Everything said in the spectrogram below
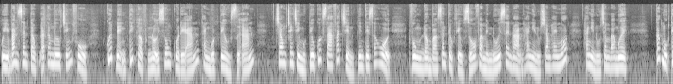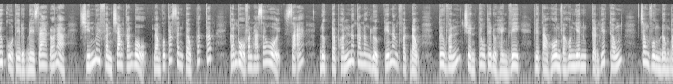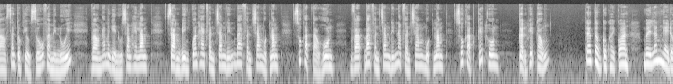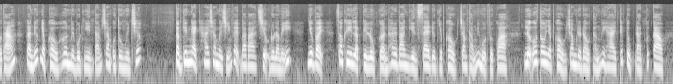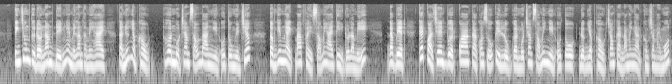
Ủy ban dân tộc đã tham mưu chính phủ quyết định tích hợp nội dung của đề án thành một tiểu dự án trong chương trình mục tiêu quốc gia phát triển kinh tế xã hội vùng đồng bào dân tộc thiểu số và miền núi giai đoạn 2021-2030. Các mục tiêu cụ thể được đề ra đó là 90% cán bộ làm công tác dân tộc các cấp, cán bộ văn hóa xã hội, xã được tập huấn nâng cao năng lực, kỹ năng vận động, tư vấn, truyền thông thay đổi hành vi về tảo hôn và hôn nhân cận huyết thống trong vùng đồng bào dân tộc thiểu số và miền núi vào năm 2025, giảm bình quân 2% đến 3% một năm số cặp tảo hôn và 3% đến 5% một năm số cặp kết hôn cận huyết thống. Theo Tổng cục Hải quan, 15 ngày đầu tháng, cả nước nhập khẩu hơn 11.800 ô tô nguyên chiếc. Tổng kim ngạch 219,33 triệu đô la Mỹ. Như vậy, sau khi lập kỷ lục gần 23.000 xe được nhập khẩu trong tháng 11 vừa qua, lượng ô tô nhập khẩu trong nửa đầu tháng 12 tiếp tục đạt mức cao. Tính chung từ đầu năm đến ngày 15 tháng 12, cả nước nhập khẩu hơn 163.000 ô tô nguyên chiếc, tổng kim ngạch 3,62 tỷ đô la Mỹ. Đặc biệt, kết quả trên vượt qua cả con số kỷ lục gần 160.000 ô tô được nhập khẩu trong cả năm 2021.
